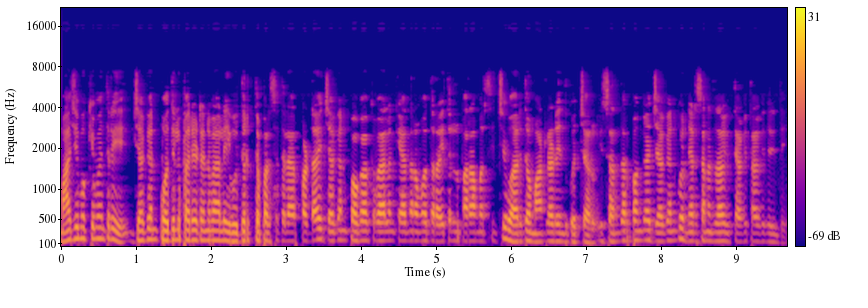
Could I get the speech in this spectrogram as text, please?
మాజీ ముఖ్యమంత్రి జగన్ పొదిలి పర్యటన వేళ ఈ ఉద్రిక్త పరిస్థితులు ఏర్పడ్డాయి. జగన్ పొగాకు వేలం కేంద్రం వద్ద రైతులను పరామర్శించి వారితో మాట్లాడేందుకు వచ్చారు. ఈ సందర్భంగా జగన్కు నిరసన తాగి- తెగ తగిలింది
